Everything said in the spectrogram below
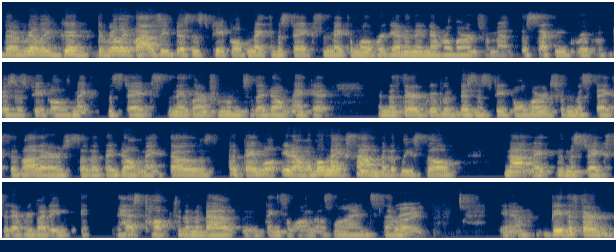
the really good, the really lousy business people make the mistakes and make them over again, and they never learn from it. The second group of business people make mistakes and they learn from them so they don't make it. And the third group of business people learns from the mistakes of others so that they don't make those. But they will, you know, well, they'll make some, but at least they'll not make the mistakes that everybody has talked to them about and things along those lines. So, right. Know, be the third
